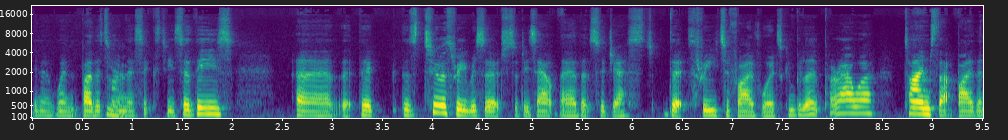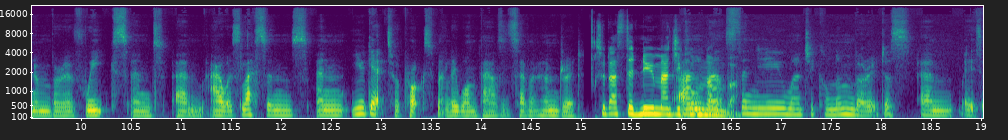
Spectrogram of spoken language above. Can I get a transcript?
you know, when by the time yeah. they're 60. So these, uh, there's two or three research studies out there that suggest that three to five words can be learnt per hour times that by the number of weeks and um, hours lessons, and you get to approximately 1,700. So that's the new magical and number. That's the new magical number. It does. Um, it's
